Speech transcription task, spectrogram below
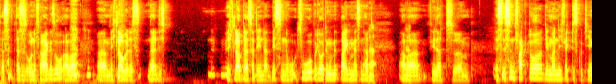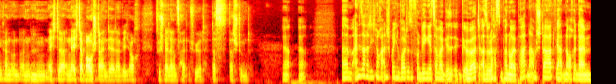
Das, das ist ohne Frage so, aber ähm, ich glaube, dass, ne, ich, ich glaube, dass er dem da ein bisschen eine ho zu hohe Bedeutung beigemessen hat. Ja. Aber wie gesagt, ähm, es ist ein Faktor, den man nicht wegdiskutieren kann und ein, ein, mhm. echter, ein echter Baustein, der dann wirklich auch zu schnelleren Zeiten führt. Das, das stimmt. Ja, ja. Ähm, eine Sache, die ich noch ansprechen wollte, so von wegen, jetzt haben wir ge gehört, also du hast ein paar neue Partner am Start. Wir hatten auch in deinem,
